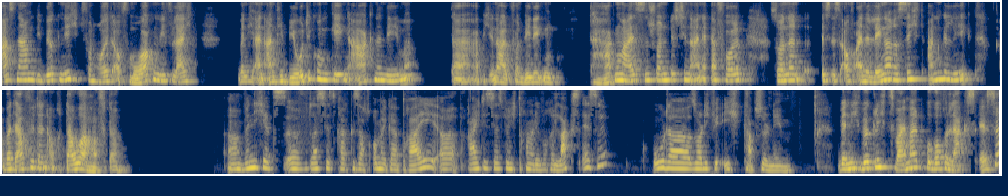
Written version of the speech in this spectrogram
Maßnahmen, die wirken nicht von heute auf morgen, wie vielleicht, wenn ich ein Antibiotikum gegen Akne nehme. Da habe ich innerhalb von wenigen Tagen meistens schon ein bisschen einen Erfolg, sondern es ist auf eine längere Sicht angelegt, aber dafür dann auch dauerhafter. Äh, wenn ich jetzt, äh, du hast jetzt gerade gesagt, Omega-3, äh, reicht es jetzt, wenn ich dreimal die Woche Lachs esse? Oder soll ich wie ich Kapsel nehmen? Wenn ich wirklich zweimal pro Woche Lachs esse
